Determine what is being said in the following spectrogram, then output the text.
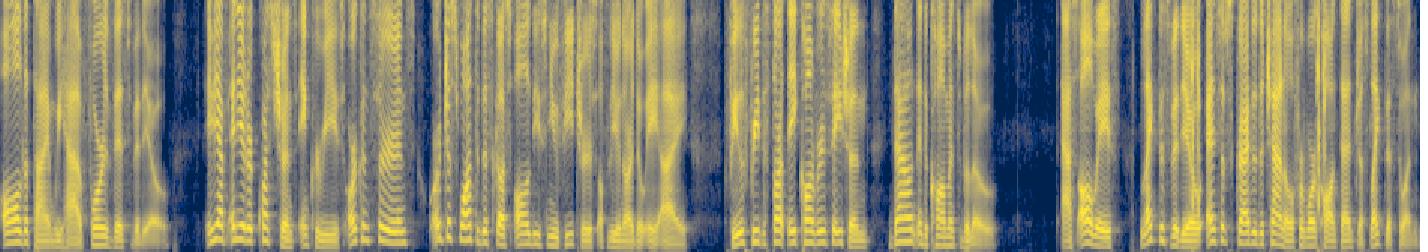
all the time we have for this video. If you have any other questions, inquiries, or concerns, or just want to discuss all these new features of Leonardo AI, feel free to start a conversation down in the comments below. As always, like this video and subscribe to the channel for more content just like this one.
